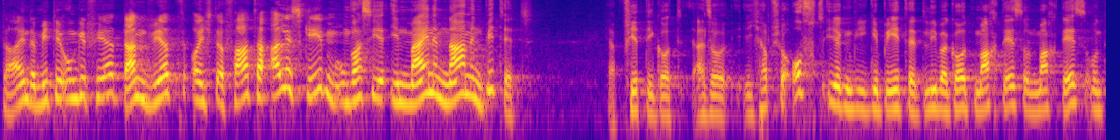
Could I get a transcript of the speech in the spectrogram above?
da in der Mitte ungefähr, dann wird euch der Vater alles geben, um was ihr in meinem Namen bittet. Ja, pfiat Gott. Also ich habe schon oft irgendwie gebetet, lieber Gott, mach das und mach das und,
